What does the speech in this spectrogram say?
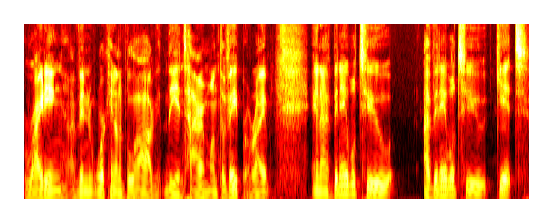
writing, I've been working on a blog the entire month of April, right? And I've been able to, I've been able to get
